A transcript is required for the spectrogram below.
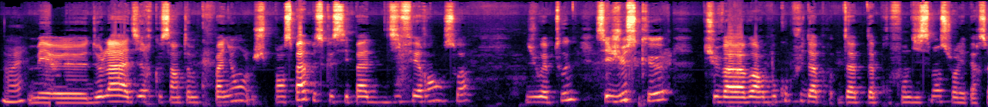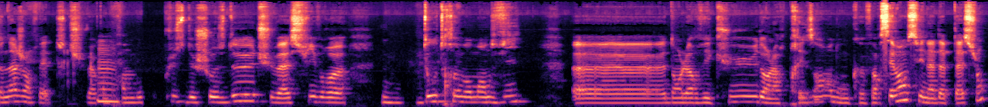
Mais euh, de là à dire que c'est un tome compagnon, je pense pas parce que c'est pas différent en soi du webtoon. C'est juste que tu vas avoir beaucoup plus d'approfondissement sur les personnages en fait. Tu vas mm. comprendre beaucoup plus de choses d'eux. Tu vas suivre d'autres moments de vie euh, dans leur vécu, dans leur présent. Donc euh, forcément, c'est une adaptation.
